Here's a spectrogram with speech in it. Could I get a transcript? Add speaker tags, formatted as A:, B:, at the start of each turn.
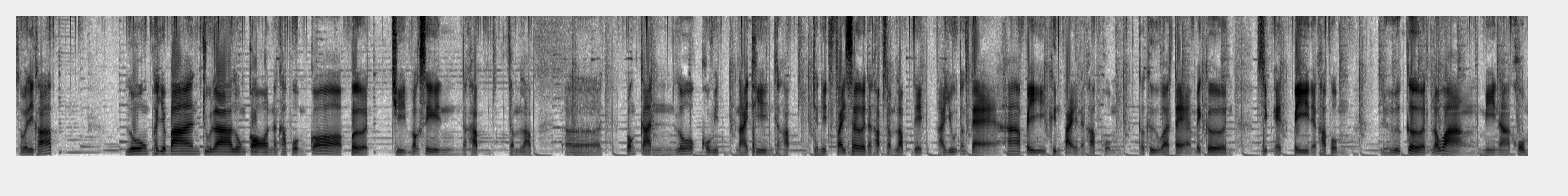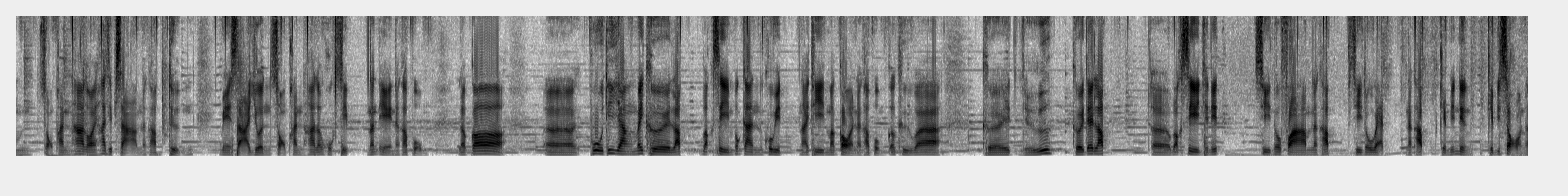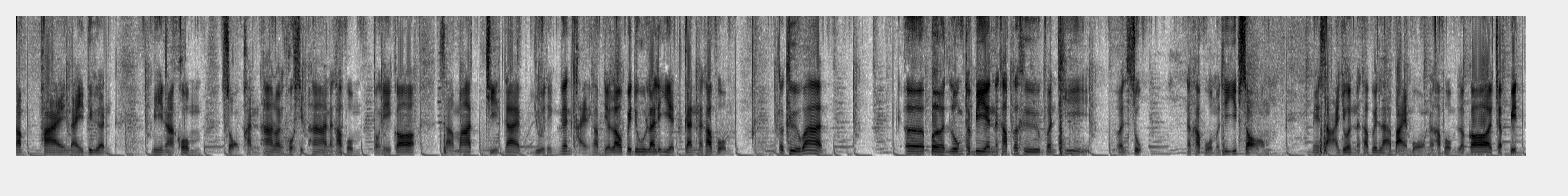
A: สวัสดีครับ โรงพยาบาลจุฬาลงกรณ์นะครับ ผมก็เปิดฉีดวัคซีนนะครับสำหรับป้องกันโรคโควิด -19 นะครับชนิดไฟเซอร์นะครับสำหรับเด็กอายุตั้งแต่ 5 ปีขึ้นไปนะครับผมก็คือว่าแต่ไม่เกิน 11 ปีนะครับผมหรือเกิดระหว่างมีนาคม 2553 นะครับถึงเมษายน 2560 นั่นเองนะครับผมแล้วก็ ผู้ที่ยังไม่เคยรับวัคซีนป้องกันโควิด -19 มาก่อนนะครับผมก็คือว่าเคยหรือเคยได้รับวัคซีนชนิดซีโนฟาร์มนะครับซีโนแวคนะครับเข็มที่ 1 เข็มที่2นะครับภายในเดือนมีนาคม 2565 นะครับผม ตรงนี้ก็สามารถฉีดได้อยู่ในเงื่อนไขนะครับ เดี๋ยวเราไปดูรายละเอียดกันนะครับผม ก็คือว่าเเปิดลงทะเบียนนะครับ ก็คือวันที่วันศุกร์นะครับผม วันที่ 22 เมษายนนะครับเวลาบ่ายโมงนะครับผมแล้วก็จะปิด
